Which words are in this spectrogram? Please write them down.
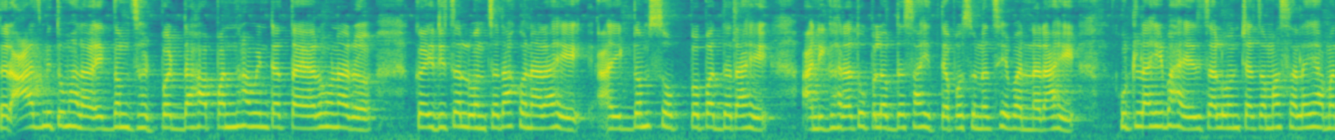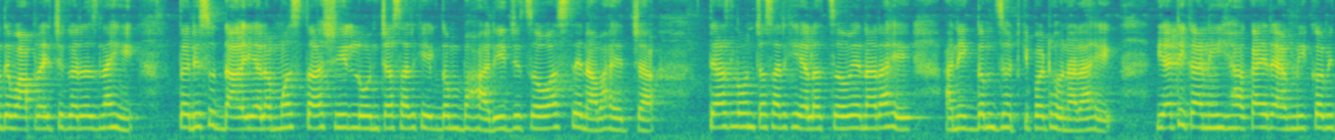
तर आज मी तुम्हाला एकदम झटपट दहा पंधरा मिनटात तयार होणारं कैरीचं लोणचं दाखवणार आहे. एकदम सोपं पद्धत आहे आणि घरात उपलब्ध साहित्यापासूनच हे बनणार आहे. कुठलाही बाहेरचा लोणच्याचा मसाला ह्यामध्ये वापरायची गरज नाही. तरीसुद्धा याला मस्त अशी लोणच्यासारखी एकदम भारी जी चव असते ना बाहेरच्या त्याच लोणच्यासारखी याला चव येणार आहे आणि एकदम झटकीपट होणार आहे. या ठिकाणी ह्या कायऱ्या मी कमीत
